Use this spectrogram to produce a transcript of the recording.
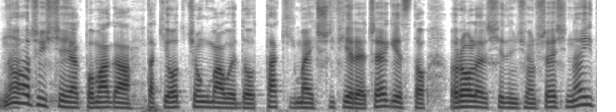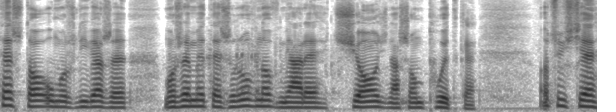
no oczywiście jak pomaga taki odciąg mały do takich małych szlifiereczek, jest to roller 76, no i też to umożliwia, że możemy też równo w miarę ciąć naszą płytkę. Oczywiście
